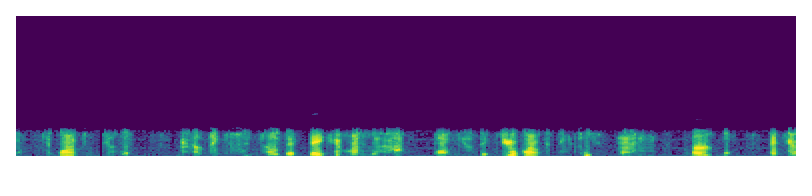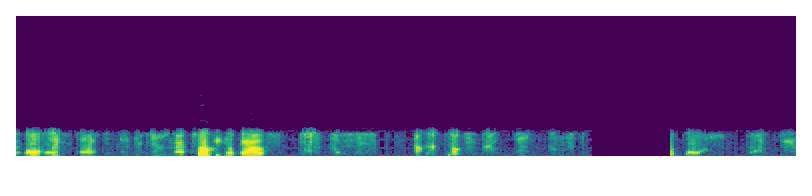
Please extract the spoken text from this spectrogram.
something, you're going to do it. You know, they should know that they can rely on you, that you're going to be a steady person, that you're always going to be there. I'm not talking about I'm not talking about being someone or or you,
